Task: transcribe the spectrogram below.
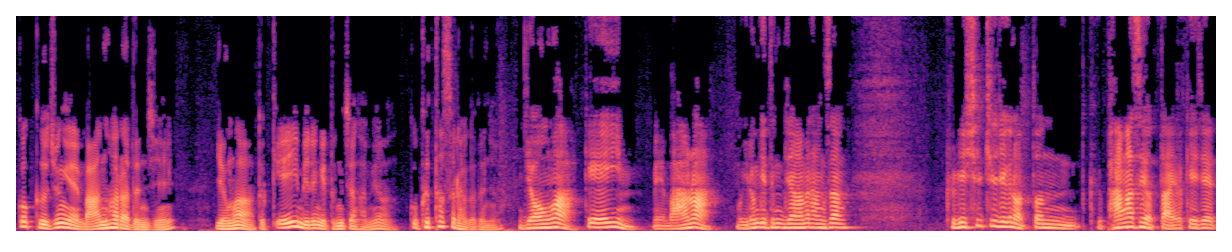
꼭 그 중에 만화라든지 영화 또 게임 이런 게 등장하면 꼭 그 탓을 하거든요. 영화, 게임, 예, 만화 뭐 이런 게 등장하면 항상 그게 실질적인 어떤 그 방아쇠였다 이렇게 이제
